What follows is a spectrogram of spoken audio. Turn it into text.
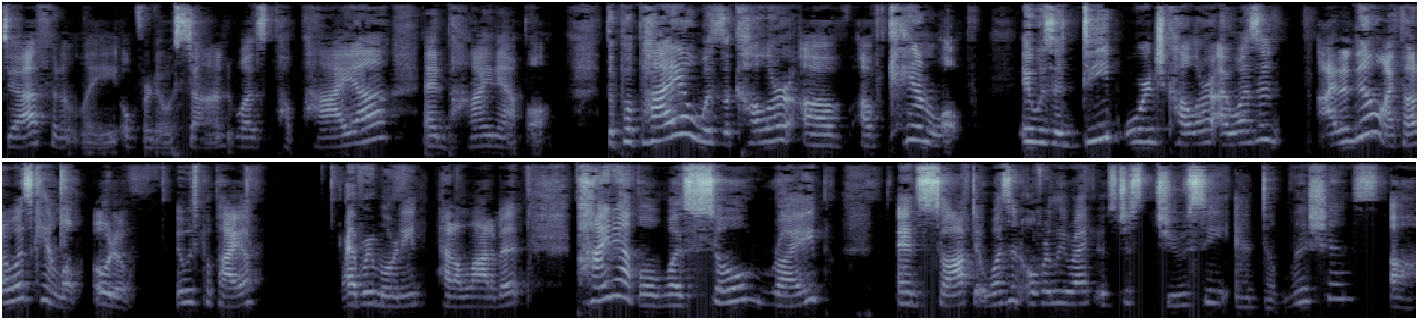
definitely overdosed on was papaya and pineapple. The papaya was the color of, of cantaloupe. It was a deep orange color. I wasn't, I didn't know. I thought it was cantaloupe. Oh no, it was papaya. Every morning, had a lot of it. Pineapple was so ripe and soft. It wasn't overly ripe. It was just juicy and delicious. Oh,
